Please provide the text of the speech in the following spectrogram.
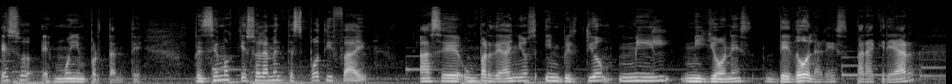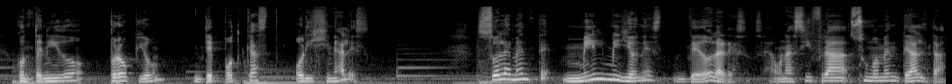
Eso es muy importante. Pensemos que solamente Spotify hace un par de años invirtió mil millones de dólares para crear contenido propio de podcast originales. Solamente mil millones de dólares, o sea, una cifra sumamente alta.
